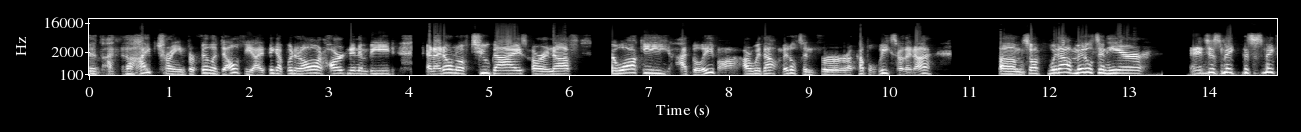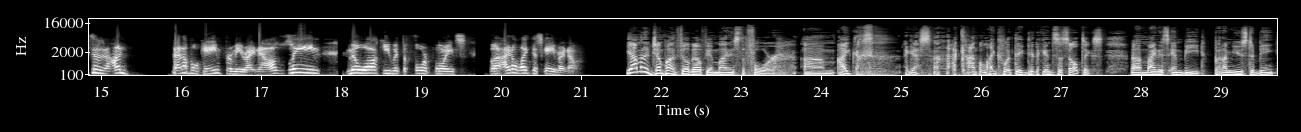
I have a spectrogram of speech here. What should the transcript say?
the, the hype train for Philadelphia. I think I put it all on Harden and Embiid, and I don't know if two guys are enough. Milwaukee, I believe, are without Middleton for a couple weeks, are they not? Um, so without Middleton here, it just makes this just makes it an unbettable game for me right now. I'll lean Milwaukee with the four points, but I don't like this game right now. Yeah, I'm going to jump on Philadelphia minus the four. Um, I, I guess I kind of like what they did against the Celtics, uh, minus Embiid. But I'm used to being,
